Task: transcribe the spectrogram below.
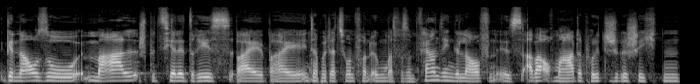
Genauso mal spezielle Drehs bei, bei Interpretationen von irgendwas, was im Fernsehen gelaufen ist, aber auch mal harte politische Geschichten.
